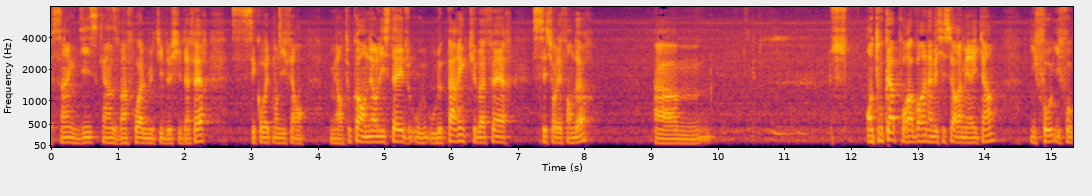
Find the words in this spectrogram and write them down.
5, 10, 15, 20 fois le multiple de chiffre d'affaires, c'est complètement différent. Mais en tout cas en early stage où, le pari que tu vas faire, c'est sur les founders. Euh, en tout cas, pour avoir un investisseur américain, il faut, il faut,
